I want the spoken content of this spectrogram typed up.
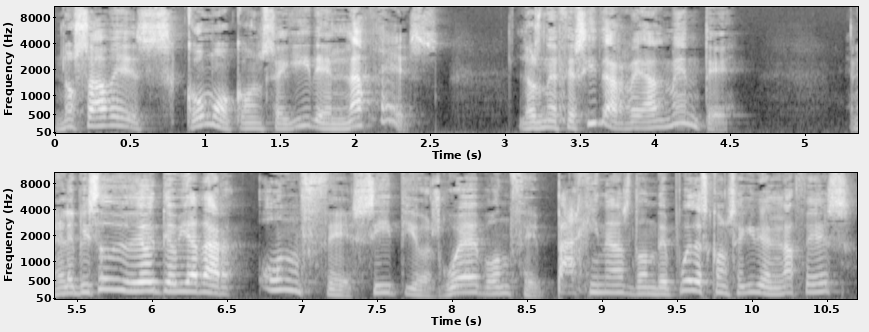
¿No sabes cómo conseguir enlaces? ¿Los necesitas realmente? En el episodio de hoy te voy a dar 11 sitios web, 11 páginas donde puedes conseguir enlaces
